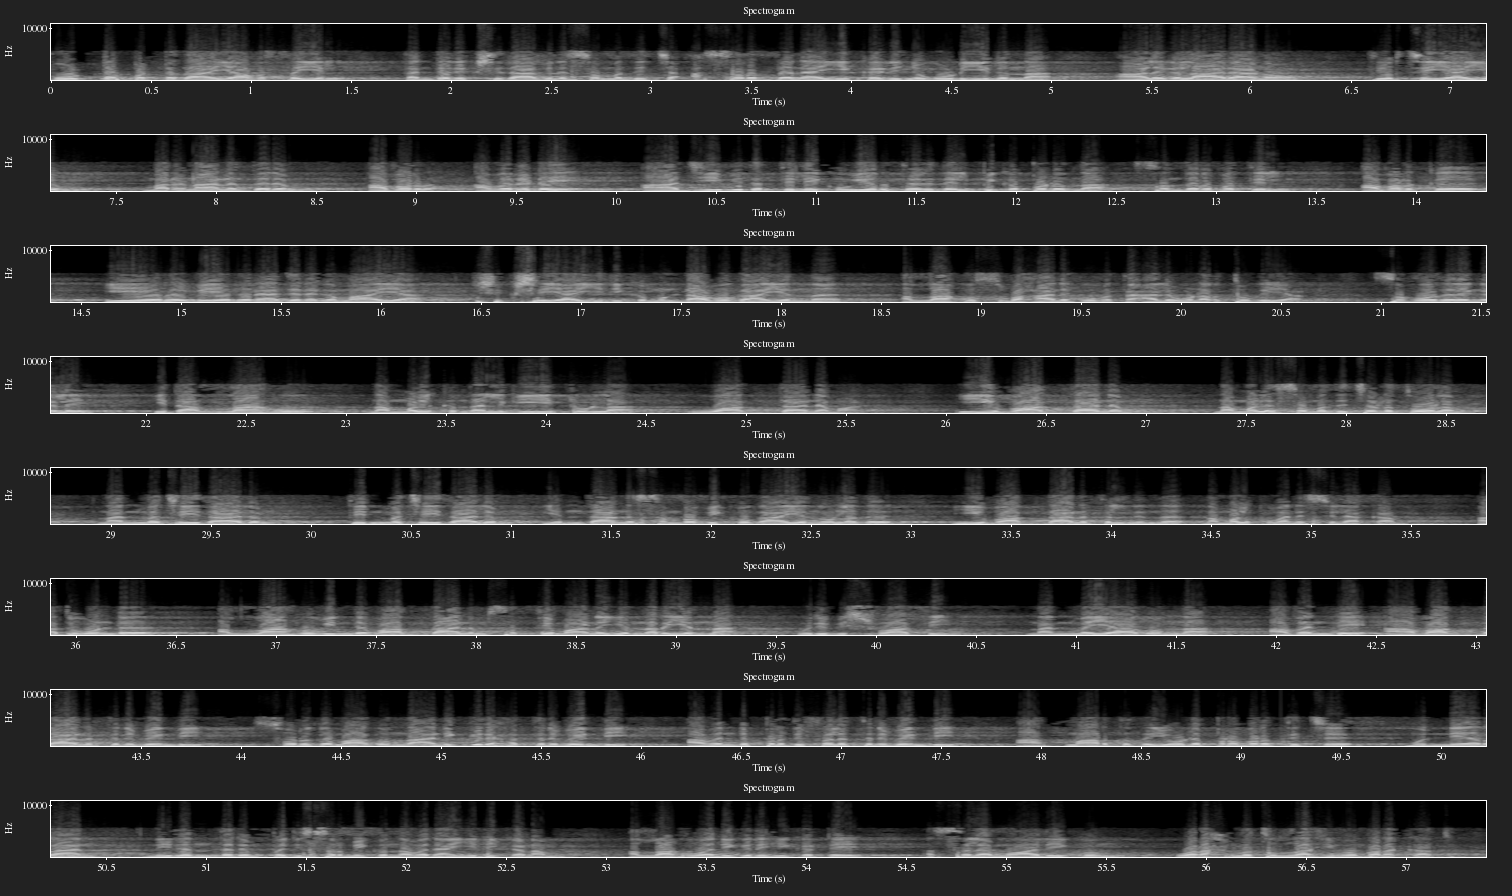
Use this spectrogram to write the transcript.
പൂട്ടപ്പെട്ടതായ അവസ്ഥയിൽ തന്റെ രക്ഷിതാവിനെ സംബന്ധിച്ച് അശ്രദ്ധനായി കഴിഞ്ഞുകൂടിയിരുന്ന ആളുകൾ ആരാണോ? തീർച്ചയായും മരണാനന്തരം അവർ അവരുടെ ആ ജീവിതത്തിലേക്ക് ഉയർത്തെഴുന്നേൽപ്പിക്കപ്പെടുന്ന സന്ദർഭത്തിൽ അവർക്ക് ഏറെ വേദനാജനകമായ ശിക്ഷയായിരിക്കും ഉണ്ടാവുക എന്ന് അള്ളാഹു സുബഹാനഹുവത്തെ അല ഉണർത്തുകയാണ്. സഹോദരങ്ങളെ ഇത് അള്ളാഹു നമ്മൾക്ക് നൽകിയിട്ടുള്ള വാഗ്ദാനമാണ്. ഈ വാഗ്ദാനം നമ്മളെ സംബന്ധിച്ചിടത്തോളം നന്മ ചെയ്താലും തിന്മ ചെയ്താലും എന്താണ് സംഭവിക്കുക എന്നുള്ളത് ഈ വാഗ്ദാനത്തിൽ നിന്ന് നമ്മൾക്ക് മനസ്സിലാക്കാം. അതുകൊണ്ട് അള്ളാഹുവിന്റെ വാഗ്ദാനം സത്യമാണ് എന്നറിയുന്ന ഒരു വിശ്വാസി നന്മയാകുന്ന അവന്റെ ആ വാഗ്ദാനത്തിന് വേണ്ടി സ്വർഗമാകുന്ന അനുഗ്രഹത്തിന് വേണ്ടി അവന്റെ പ്രതിഫലത്തിന് വേണ്ടി ആത്മാർത്ഥതയോടെ പ്രവർത്തിച്ച് മുന്നേറാൻ നിരന്തരം പരിശ്രമിക്കുന്നവനായിരിക്കണം. അള്ളാഹു അനുഗ്രഹിക്കട്ടെ. അസ്സലാമു അലൈക്കും വറഹമത്തല്ലാഹി വബർക്കാത്തു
